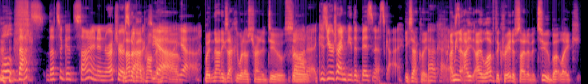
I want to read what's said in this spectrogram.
Well, that's that's a good sign in retrospect. Not a bad problem to yeah, have. Yeah. but not exactly what I was trying to do. So Got it. Because you were trying to be the business guy. exactly. Okay, I, I mean, I I love the creative side of it too, but like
